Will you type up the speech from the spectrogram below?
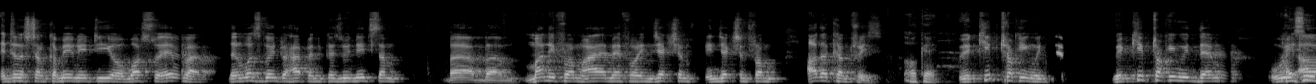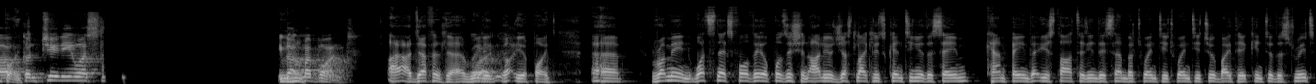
international community or whatsoever, then what's going to happen? Because we need some uh, money from IMF or injection injection from other countries. Okay. We keep talking with them. We keep talking with them. We are continuously. You got mm-hmm. my point. I, I definitely, I really right. got your point. Uh, Rumeen, what's next for the opposition? Are you just likely to continue the same campaign that you started in December 2022 by taking to the streets,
